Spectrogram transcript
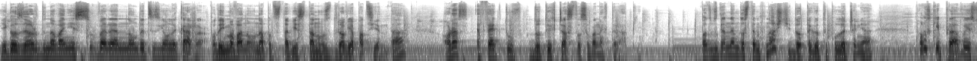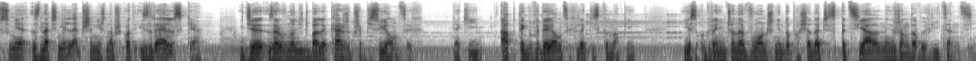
Jego zaordynowanie jest suwerenną decyzją lekarza, podejmowaną na podstawie stanu zdrowia pacjenta oraz efektów dotychczas stosowanych terapii. Pod względem dostępności do tego typu leczenia, polskie prawo jest w sumie znacznie lepsze niż na przykład izraelskie, gdzie zarówno liczba lekarzy przepisujących, jak i aptek wydających leki z konopi jest ograniczona wyłącznie do posiadaczy specjalnych rządowych licencji.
